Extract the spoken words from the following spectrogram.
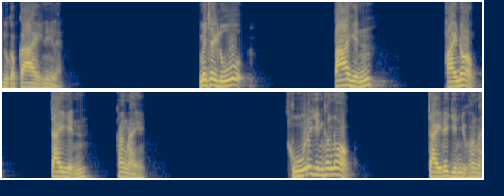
อยู่กับกายนี่แหละ ไม่ใช่รู้ ตาเห็น ภายนอก ใจเห็นข้างใน หูได้ยินข้างนอก ใจได้ยินอยู่ข้างใน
